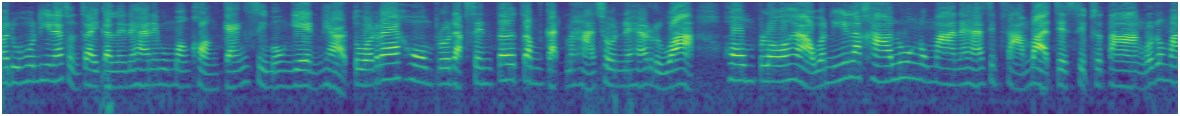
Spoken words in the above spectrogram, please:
มาดูหุ้นที่น่าสนใจกันเลยนะคะ ในมุมมองของแก๊งสี่โมงเย็นค่ะ ตัวแรก Home Product Center จำกัดมหาชนนะคะ หรือว่า Home Pro ค่ะ วันนี้ราคาล่วงลงมานะคะ 13 บาท 70 สตางค์ลดลงมา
